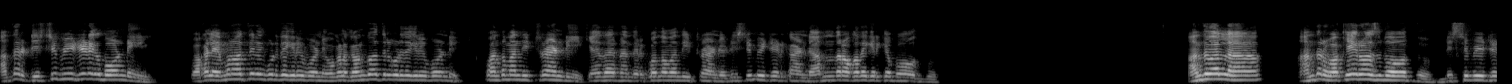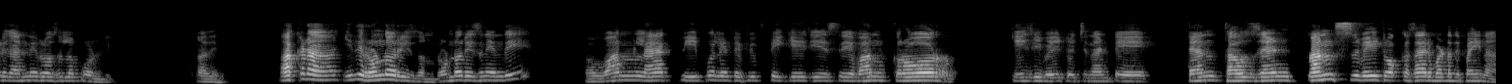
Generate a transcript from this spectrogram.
అందరు డిస్ట్రిబ్యూటెడ్గా పోండి. ఒకళ్ళు యమునోత్రి గుడి దగ్గరికి పోండి ఒకళ్ళు గంగోత్రి గుడి దగ్గరికి పోండి. కొంతమంది ఇటు రండి కేదార్నాథ్ దగ్గర కొంతమంది ఇటు రండి డిస్ట్రిబ్యూటెడ్ కాండి. అందరూ ఒక దగ్గరికే పోవద్దు. అందువల్ల అందరూ ఒకే రోజు పోవద్దు. డిస్ట్రిబ్యూటెడ్గా అన్ని రోజుల్లో పోండి. అది. అక్కడ ఇది రెండో రీజన్. రెండో రీజన్ ఏంది? One lakh people into fifty kgs one crore kg weight వచ్చిందంటే టెన్ థౌజండ్ టన్స్ వెయిట్ ఒక్కసారి పడ్డది పైన.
